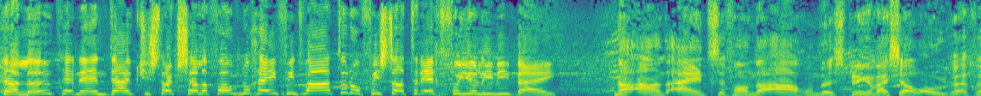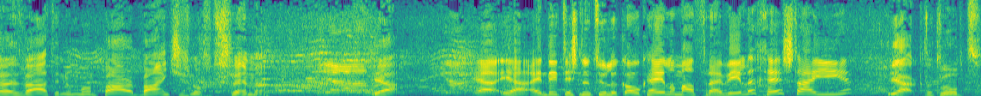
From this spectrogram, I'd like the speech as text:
Ja, leuk. En, en duik je straks zelf ook nog even in het water? Of is dat er echt voor jullie niet bij? Nou, aan het eind van de avond springen wij zelf ook nog even het water in om een paar baantjes nog te zwemmen. Ja, Ja, ja. En dit is natuurlijk ook helemaal vrijwillig, hè? Sta je hier? ja dat klopt.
